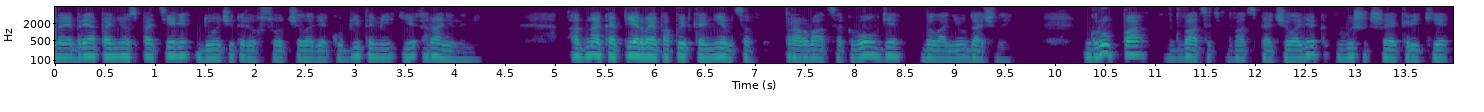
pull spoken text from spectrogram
ноября понес потери до 400 человек убитыми и ранеными. Однако первая попытка немцев прорваться к Волге была неудачной. Группа в 20-25 человек, вышедшая к реке,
